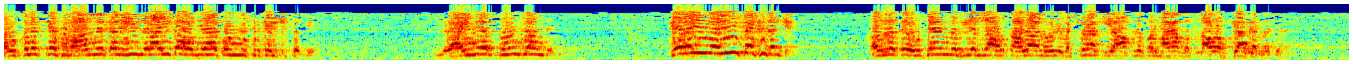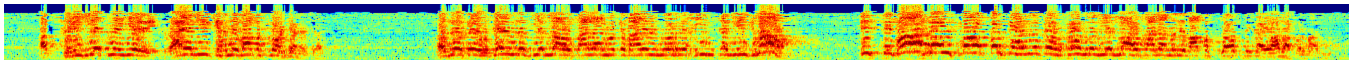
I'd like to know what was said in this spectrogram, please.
سلطنت کے سنبھالنے کا نہیں، لڑائی کا ہو گیا تو ان میں سے کئی کھسک گئے۔ لڑائی میں اب کون جان دے؟ کئی وہیں سے کھسک گئے۔ حضرت حسین رضی اللہ تعالیٰ انہوں نے مشورہ کیا، آپ نے فرمایا، بتلاؤ اب کیا کرنا چاہیے۔ اب شریعت نے یہ رائے دی کہ ہمیں واپس لوٹ جانا چاہیے۔ حضرت حسین رضی اللہ تعالیٰ عنہ کے بارے میں مورخین کا یہ اجماع اتفاق ہے اس بات پر کہ حضرت حسین رضی اللہ تعالیٰ عنہ نے واپس لوٹنے کا ارادہ فرما دیا۔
